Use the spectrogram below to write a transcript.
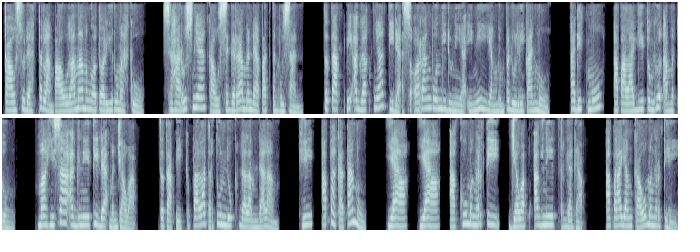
Kau sudah terlampau lama mengotori rumahku. Seharusnya kau segera mendapat tebusan. Tetapi agaknya tidak seorang pun di dunia ini yang mempedulikanmu. Adikmu, apalagi Tunggul Ametung. Mahisa Agni tidak menjawab. Tetapi kepala tertunduk dalam-dalam. Hi, apa katamu? Ya, ya, Aku mengerti, jawab Agni tergagap. Apa yang kau mengerti?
